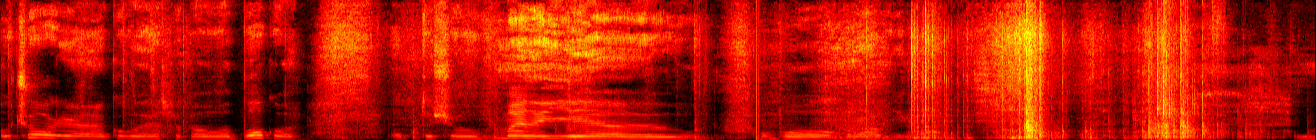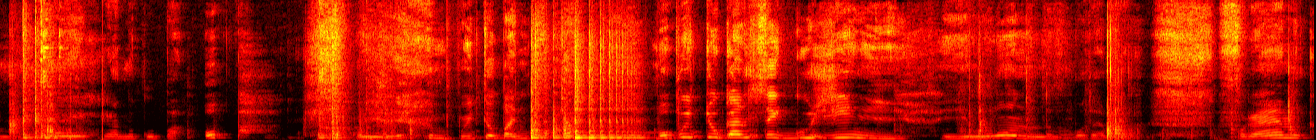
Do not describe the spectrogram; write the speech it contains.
вчора, коли я розпаковувала Поко, то що в мене є е, купа бравлерів. Це екрана купа. Опа! Бупиту бандита. Бупиту гансегузини. И он, вот Фрэнк,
